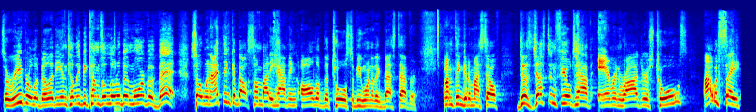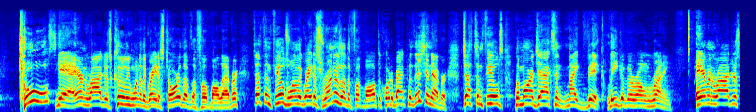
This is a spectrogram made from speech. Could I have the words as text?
cerebral ability until he becomes a little bit more of a vet. So when I think about somebody having all of the tools to be one of the best ever, I'm thinking to myself, does Justin Fields have Aaron Rodgers' tools? I would say Tools, yeah, Aaron Rodgers clearly one of the greatest stories of the football ever. Justin Fields, one of the greatest runners of the football at the quarterback position ever. Justin Fields, Lamar Jackson, Mike Vick, league of their own running. Aaron Rodgers,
